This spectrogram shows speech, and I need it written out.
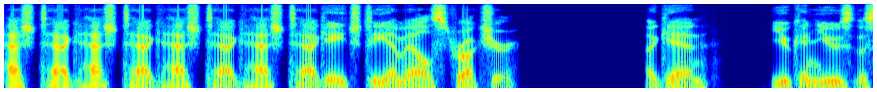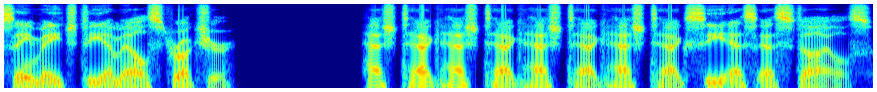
Hashtag hashtag hashtag hashtag HTML structure. Again, you can use the same HTML structure. Hashtag hashtag hashtag hashtag CSS styles.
